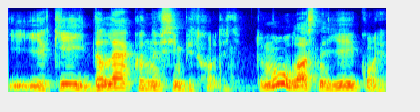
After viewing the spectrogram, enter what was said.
який далеко не всім підходить. Тому, власне, є і коя.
